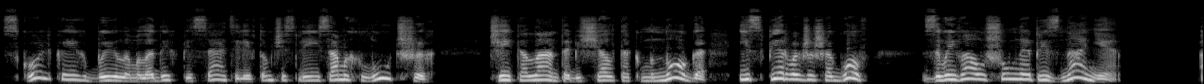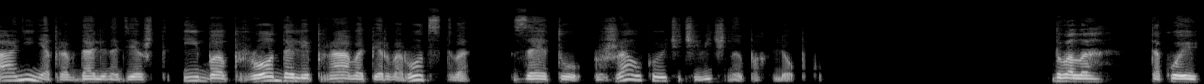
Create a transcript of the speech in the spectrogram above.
Сколько их было, молодых писателей, в том числе и самых лучших, чей талант обещал так много и с первых же шагов завоевал шумное признание, а они не оправдали надежд, ибо продали право первородства за эту жалкую чечевичную похлебку. Бывало, такой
